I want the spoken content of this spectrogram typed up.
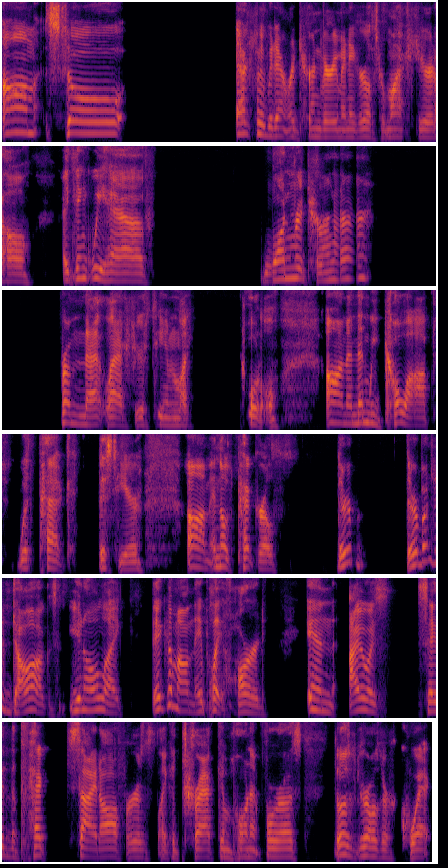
um so actually we didn't return very many girls from last year at all I think we have one returner from that last year's team, like total. Um, and then we co-opt with Peck this year. Um, and those Peck girls, they're they're a bunch of dogs, you know, like they come out and they play hard. And I always say the Peck side offers like a track component for us. Those girls are quick.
